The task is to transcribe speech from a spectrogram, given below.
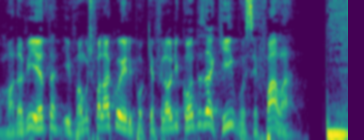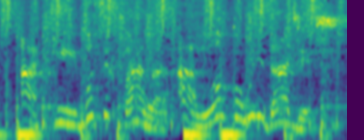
Roda a vinheta e vamos falar com ele, porque afinal de contas aqui você fala. Aqui você fala. Alô Comunidades.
